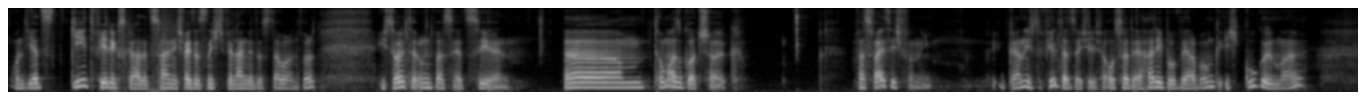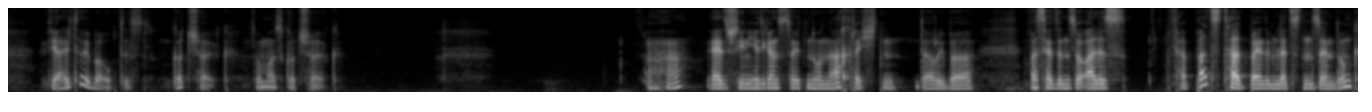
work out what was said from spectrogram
Und jetzt geht Felix gerade zahlen. Ich weiß jetzt nicht, wie lange das dauern wird. Ich sollte irgendwas erzählen. Ähm, Thomas Gottschalk. Was weiß ich von ihm? Gar nicht so viel tatsächlich, außer der Haribo-Werbung. Ich google mal, wie alt er überhaupt ist. Gottschalk. Thomas Gottschalk. Aha. Ja, jetzt stehen hier die ganze Zeit nur Nachrichten darüber, was er denn so alles verpatzt hat bei der letzten Sendung.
